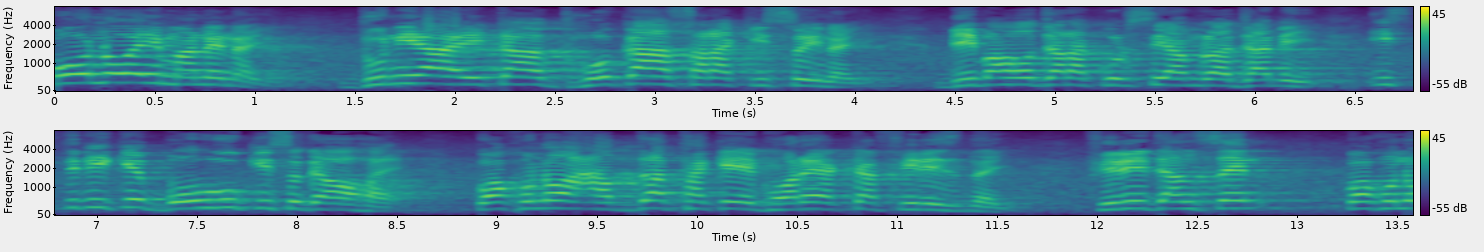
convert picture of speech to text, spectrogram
কোনোই মানে নাই। দুনিয়া এটা ধোকা ছাড়া কিছুই নাই। বিবাহ যারা করছি আমরা জানি, স্ত্রীকে বহু কিছু দেওয়া হয়। কখনো আবদার থাকে, ঘরে একটা ফ্রিজ নেই। ফ্রিজ আনছেন, কখনো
